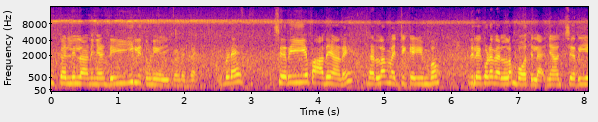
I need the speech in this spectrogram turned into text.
ഈ കല്ലിലാണ് ഞാൻ ഡെയിലി തുണി കഴുകിക്കൊണ്ടിരുന്നത് ഇവിടെ ചെറിയ പാതയാണ്. വെള്ളം വറ്റി കഴിയുമ്പം ഇതിലെ കൂടെ വെള്ളം പോകത്തില്ല. ഞാൻ ചെറിയ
